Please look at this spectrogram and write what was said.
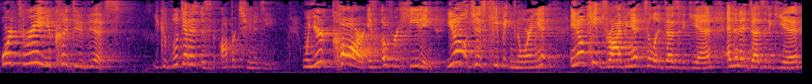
Or three, you could do this. You could look at it as an opportunity. When your car is overheating, you don't just keep ignoring it. You don't keep driving it till it does it again, and then it does it again.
